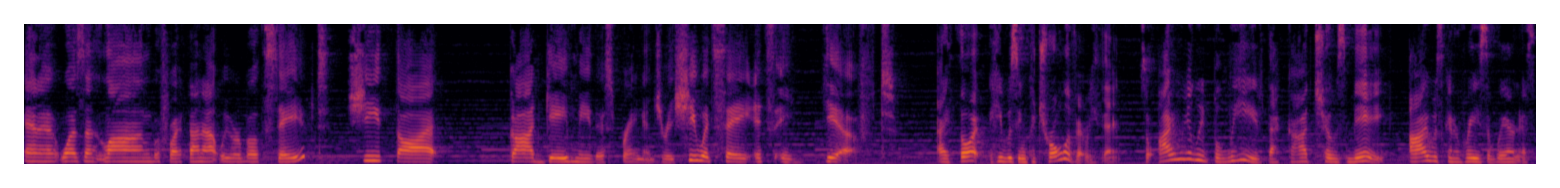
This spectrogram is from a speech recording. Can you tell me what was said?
And it wasn't long before I found out we were both saved. She thought God gave me this brain injury. She would say it's a gift. I thought he was in control of everything. So I really believed that God chose me. I was going to raise awareness.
